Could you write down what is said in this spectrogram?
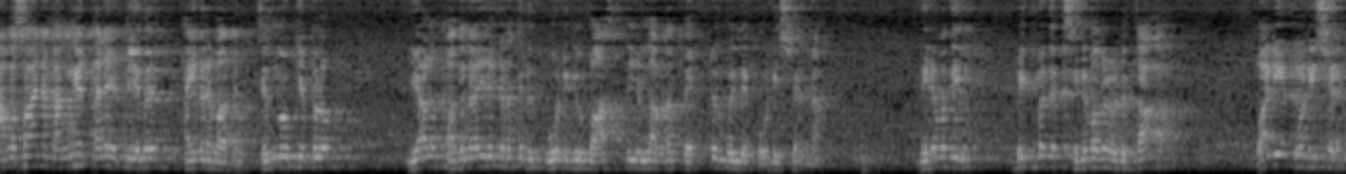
അവസാനം അങ്ങേ തല എത്തിയത് ഹൈദരാബാദിൽ. ചെന്ന് നോക്കിയപ്പോഴോ ഇയാൾ പതിനായിരക്കണക്കിന് കോടി രൂപ ആസ്തിയുള്ള അവിടുത്തെ ഏറ്റവും വലിയ കോടീശ്വരനാണ്. നിരവധി ബിഗ് ബജറ്റ് സിനിമകൾ എടുത്ത വലിയ കോടീശ്വരൻ.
